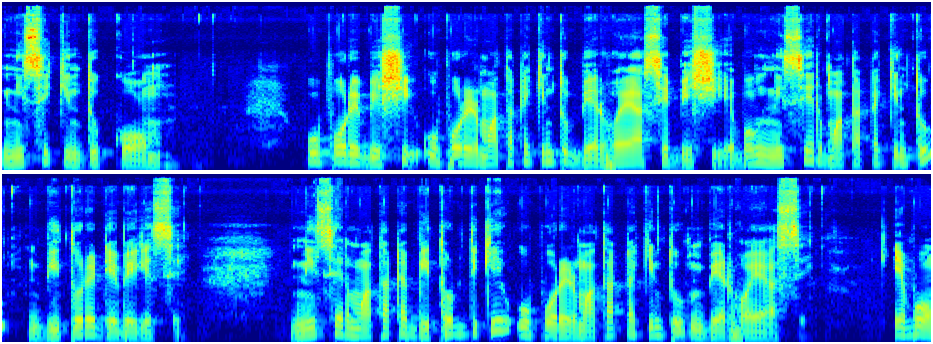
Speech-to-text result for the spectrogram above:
নিচে কিন্তু কম। উপরে বেশি, উপরের মাথাটা কিন্তু বের হয়ে আসে বেশি এবং নিচের মাথাটা কিন্তু ভিতরে ডেবে গেছে। নিচের মাথাটা ভিতর দিকে, উপরের মাথাটা কিন্তু বের হয়ে আসে এবং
